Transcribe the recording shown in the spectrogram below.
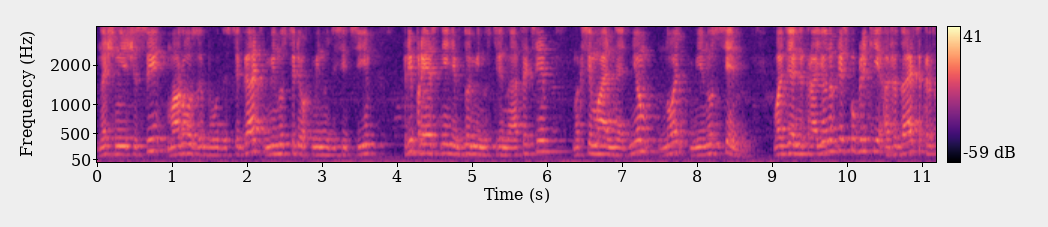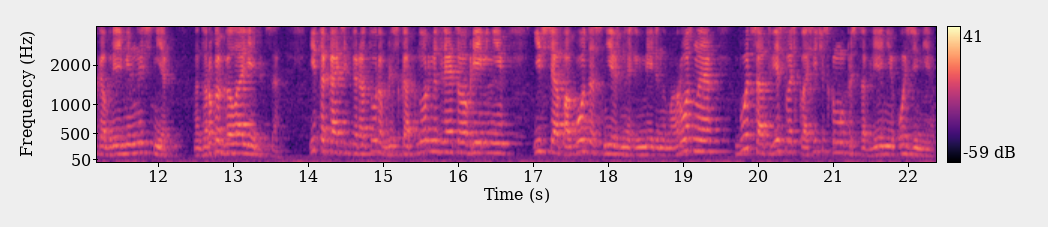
Ночные часы морозы будут достигать минус 3, минус 10, при прояснениях до минус 13, максимальное днем 0, минус 7. В отдельных районах республики ожидается кратковременный снег, на дорогах гололедица. И такая температура близка к норме для этого времени, и вся погода, снежная и умеренно морозная, будет соответствовать классическому представлению о зиме.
